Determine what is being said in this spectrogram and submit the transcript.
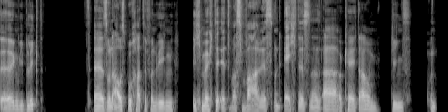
äh, irgendwie blickt, äh, so einen Ausbruch hatte von wegen, ich möchte etwas Wahres und Echtes. Und dann, ah, okay, darum ging's. Und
